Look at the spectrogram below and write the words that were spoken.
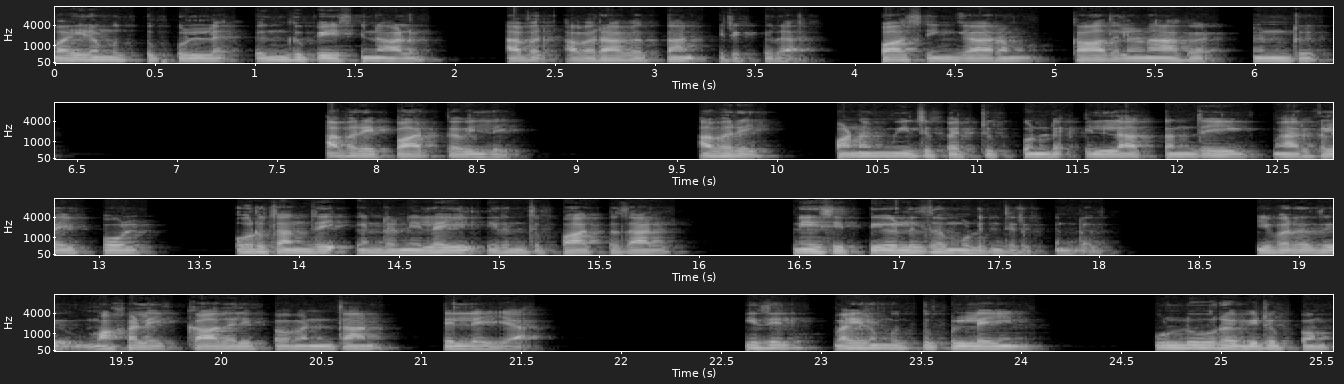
வைரமுத்து புள்ள எங்கு பேசினாலும் அவர் அவராகத்தான் இருக்கிறார். பா சிங்காரம் காதலனாக நின்று அவரை பார்க்கவில்லை. அவரை பணம் மீது பெற்றுக்கொண்ட எல்லா தந்தைமார்களைப் போல் ஒரு தந்தை என்ற நிலையில் இருந்து பார்த்ததால் நேசித்து எழுத முடிந்திருக்கின்றது. இவரது மகளை காதலிப்பவன்தான் செல்லையா இதில் வைரமுத்து பிள்ளையின் உள்ளூர விருப்பம்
